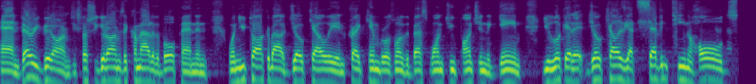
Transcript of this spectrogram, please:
and very good arms, especially good arms that come out of the bullpen. And when you talk about Joe Kelly and Craig Kimbrel is one of the best one-two punch in the game, you look at it. Joe Kelly's got 17 holds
